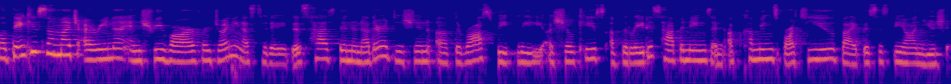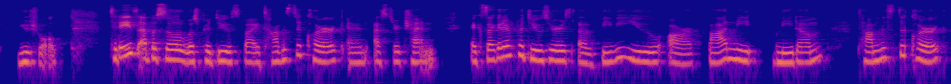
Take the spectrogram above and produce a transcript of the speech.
Well, thank you so much, Irina and Shrivar, for joining us today. This has been another edition of the Ross Weekly, a showcase of the latest happenings and upcomings brought to you by Business Beyond Usual. Today's episode was produced by Thomas DeClerc and Esther Chen. Executive producers of BBU are Ba Needham, Thomas DeClerc,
